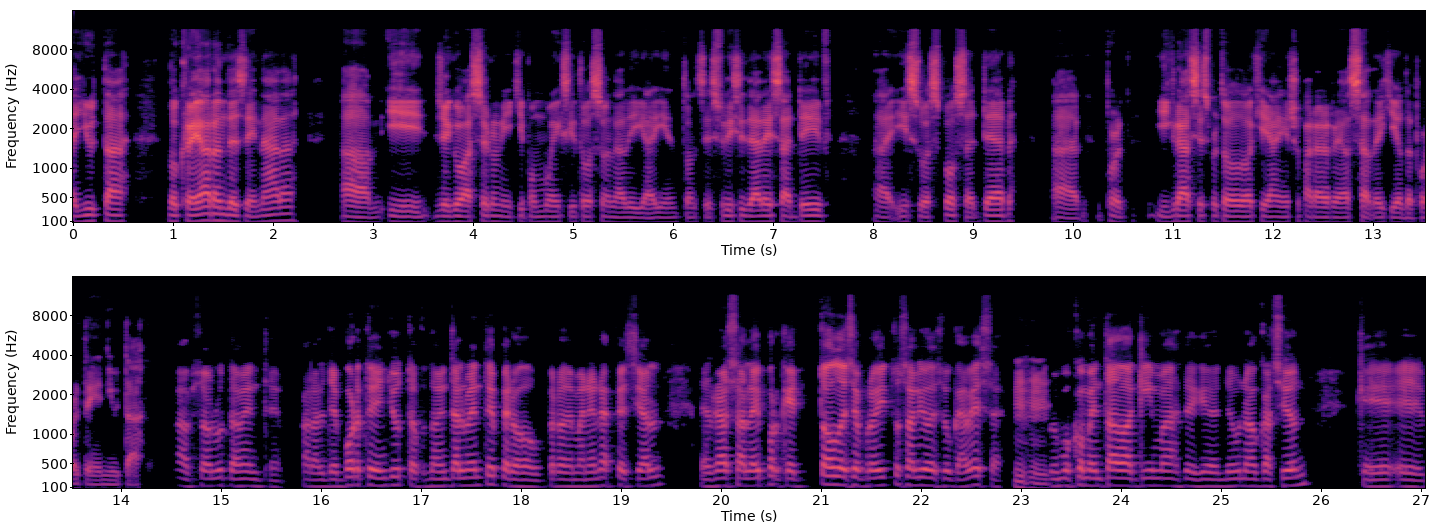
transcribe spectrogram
Utah, lo crearon desde nada um, y llegó a ser un equipo muy exitoso en la liga. Y entonces, felicidades a Dave uh, y su esposa Deb uh, por, y gracias por todo lo que han hecho para el Real Salt Lake y el deporte en Utah. Absolutamente, para el deporte en Utah fundamentalmente, pero, pero de manera especial el Real Salt Lake porque todo ese proyecto salió de su cabeza. Lo hemos comentado aquí más de, de una ocasión que eh,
